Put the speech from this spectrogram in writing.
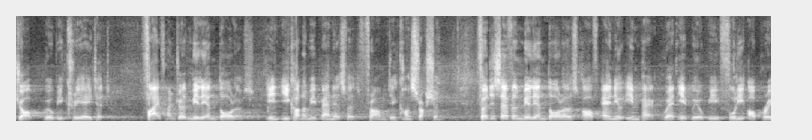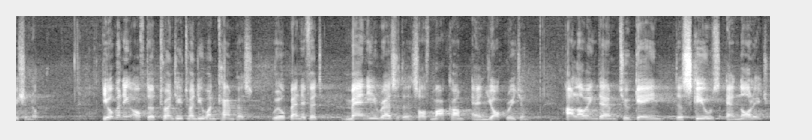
jobs will be created. $500 million in economy benefit from the construction. $37 million of annual impact when it will be fully operational. The opening of the 2021 campus will benefit many residents of Markham and York region, allowing them to gain the skills and knowledge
